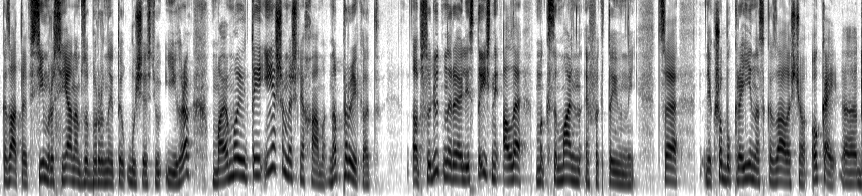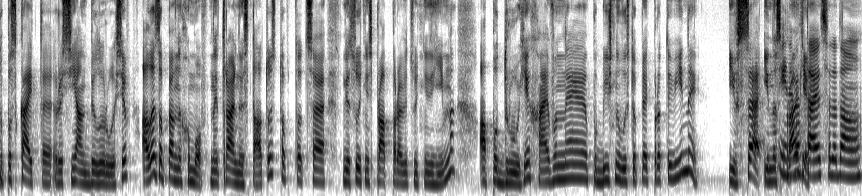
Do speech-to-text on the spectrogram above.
казати всім росіянам заборонити участь у іграх, маємо йти іншими шляхами. Наприклад абсолютно реалістичний, але максимально ефективний. Це якщо б Україна сказала, що окей, е, допускайте росіян білорусів, але за певних умов нейтральний статус, тобто це відсутність прапора, відсутність гімна. А по-друге, хай вони побічно виступлять проти війни. І все, і насправді І не вертаються додому.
